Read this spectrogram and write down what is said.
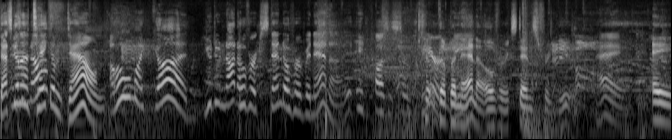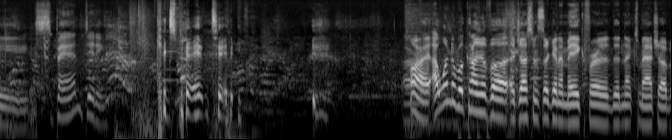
That's gonna enough. take him down. Oh my God! You do not overextend over a banana. It, it causes severe. the banana overextends for you. Hey, A span Diddy. Expand titty. All right, I wonder what kind of uh, adjustments they're gonna make for the next matchup.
